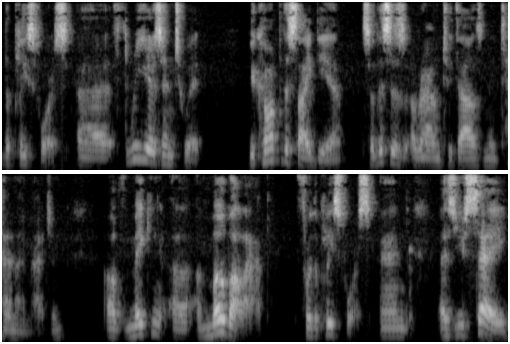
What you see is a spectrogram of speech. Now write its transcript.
the police force, uh, three years into it, you come up with this idea. So this is around 2010, I imagine, of making a, a mobile app for the police force. And as you say,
